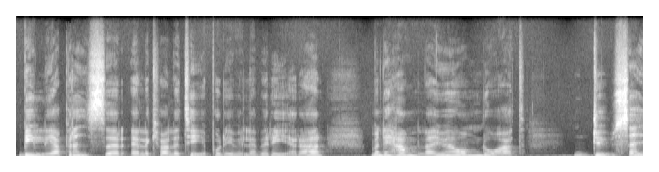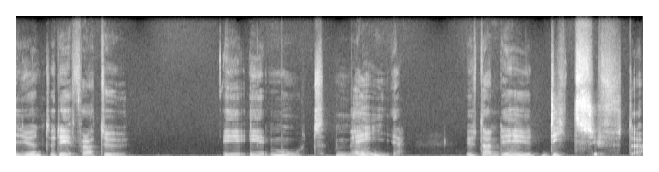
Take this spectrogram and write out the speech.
Billiga priser eller kvalitet på det vi levererar. Men det handlar ju om då att du säger ju inte det för att du är emot mig. Utan det är ju ditt syfte.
